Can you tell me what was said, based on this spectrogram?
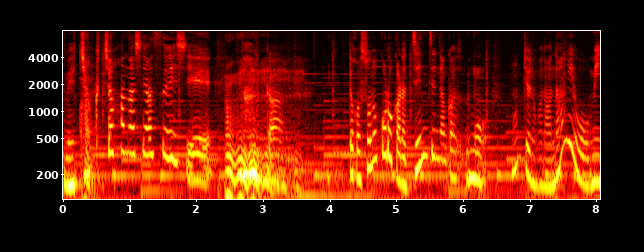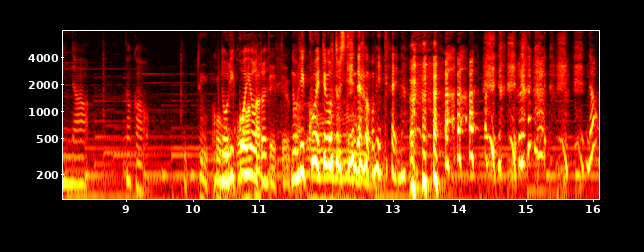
めちゃくちゃ話しやすいし、なん。なんかだからその頃から全然なんかもうなんていうのかな何をみんななんか乗り越えようと乗り越えてようとしてんだろうみたいな。な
